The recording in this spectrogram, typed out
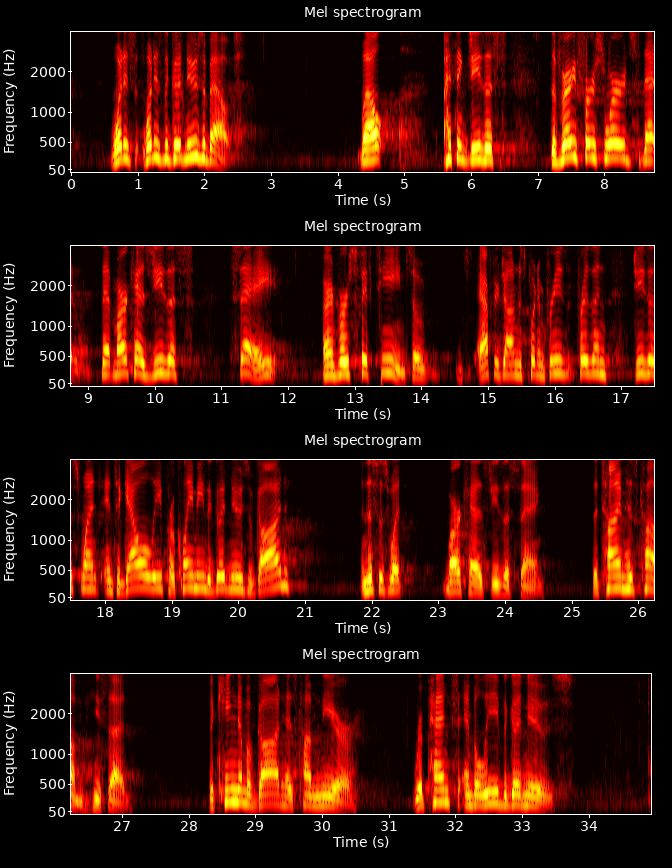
what is, what is the good news about? Well, I think Jesus, the very first words that, that Mark has Jesus say are in verse 15. So after John was put in prison, Jesus went into Galilee proclaiming the good news of God. And this is what Mark has Jesus saying The time has come, he said. The kingdom of God has come near. Repent and believe the good news.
